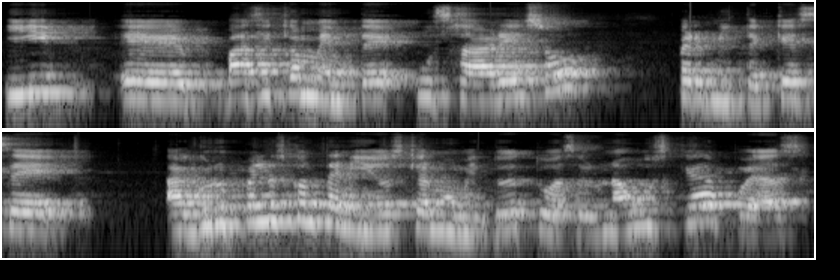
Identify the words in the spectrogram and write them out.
Y eh, básicamente usar eso permite que se agrupen los contenidos que al momento de tú hacer una búsqueda puedas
